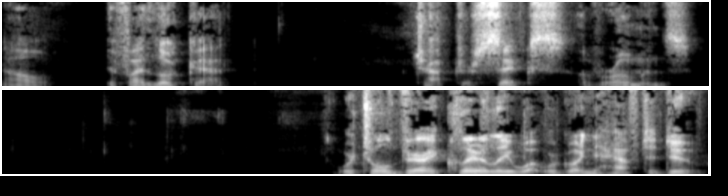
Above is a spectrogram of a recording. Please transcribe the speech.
Now, if I look at chapter 6 of Romans, we're told very clearly what we're going to have to do.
